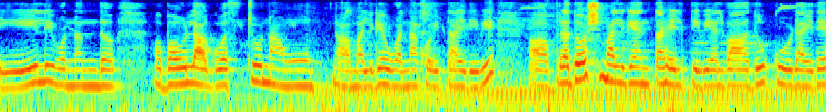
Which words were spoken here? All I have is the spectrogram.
ಡೈಲಿ ಒಂದೊಂದು ಬೌಲ್ ಆಗುವಷ್ಟು ನಾವು ಮಲ್ಲಿಗೆ ಹೂವನ್ನು ಕೊಯ್ತಾ ಇದ್ದೀವಿ. ಪ್ರದೋಷ್ ಮಲ್ಲಿಗೆ ಅಂತ ಹೇಳ್ತೀವಿ ಅಲ್ವಾ? ಅದು ಕೂಡ ಇದೆ.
